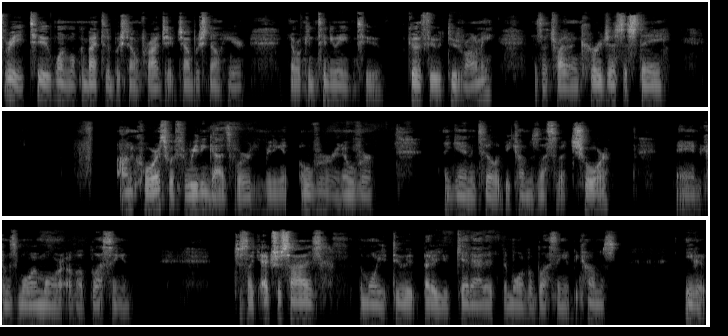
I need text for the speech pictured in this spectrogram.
Three, two, one. Welcome back to the Bushnell Project. John Bushnell here, and we're continuing to go through Deuteronomy as I try to encourage us to stay on course with reading God's Word and reading it over and over again until it becomes less of a chore and becomes more and more of a blessing. And just like exercise, the more you do it, better you get at it, the more of a blessing it becomes. Even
